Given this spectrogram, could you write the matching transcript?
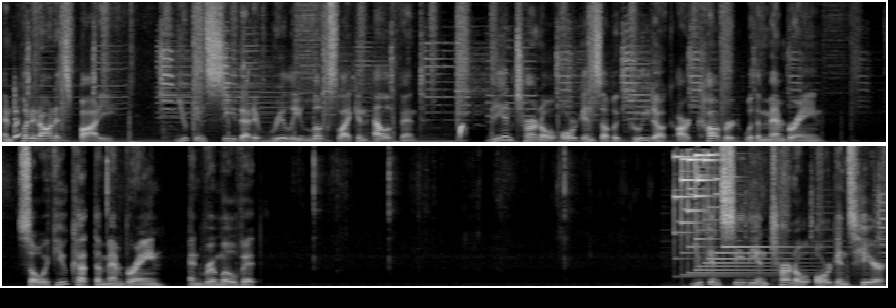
and put it on its body, you can see that it really looks like an elephant. The internal organs of a geoduck are covered with a membrane. So if you cut the membrane and remove it, you can see the internal organs here.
